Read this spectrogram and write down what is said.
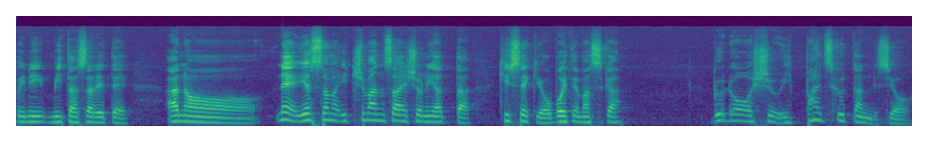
びに満たされて、あのね、イエス様一番最初にやった奇跡を覚えてますか？ブドウ酒いっぱい作ったんですよ。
